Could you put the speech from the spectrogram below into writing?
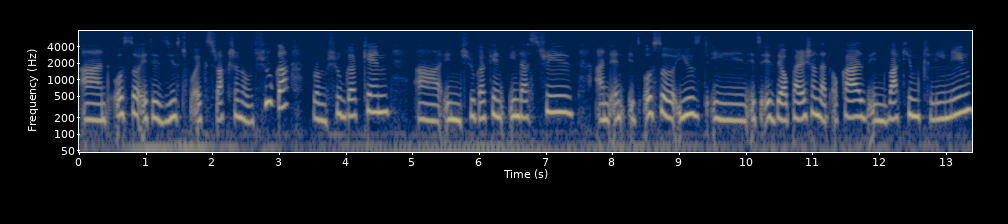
and also it is used for extraction of sugar from sugar cane uh, in sugarcane industries and, and it's also used in it is the operation that occurs in vacuum cleaning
